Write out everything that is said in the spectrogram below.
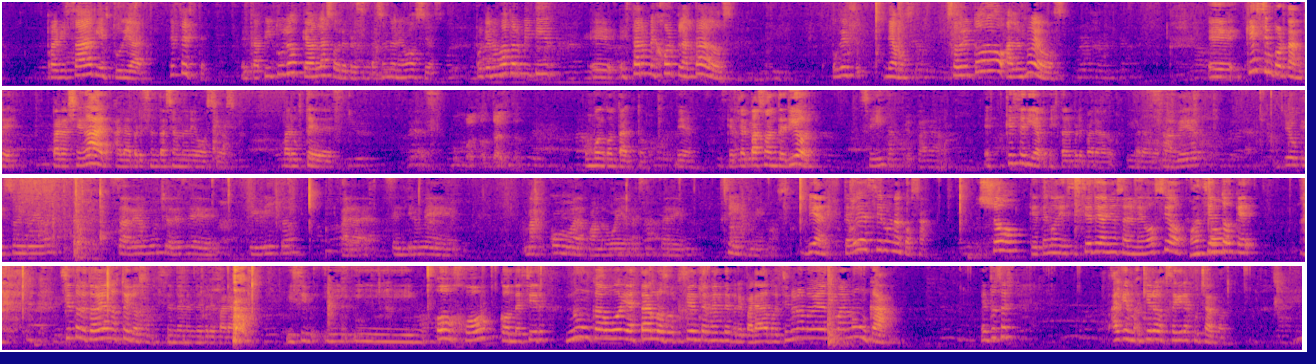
revisar y estudiar, es este, el capítulo que habla sobre presentación de negocios, porque nos va a permitir eh, estar mejor plantados, porque digamos, sobre todo a los nuevos. Eh, ¿Qué es importante para llegar a la presentación de negocios para ustedes? Un buen contacto. Un buen contacto, bien, que es el paso anterior, ¿sí? Estar preparado. ¿Qué sería estar preparado para vos? Saber, yo que soy nueva, saber mucho de ese librito para sentirme más cómoda cuando voy a presentar el Sí. el negocio. Bien, te voy a decir una cosa. Yo, que tengo 17 años en el negocio, ¿Cuánto? siento que siento que todavía no estoy lo suficientemente preparada. Y, si, y, y ojo con decir, nunca voy a estar lo suficientemente preparada, porque si no, no me voy a animar nunca. Entonces, alguien más? quiero seguir escuchando.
